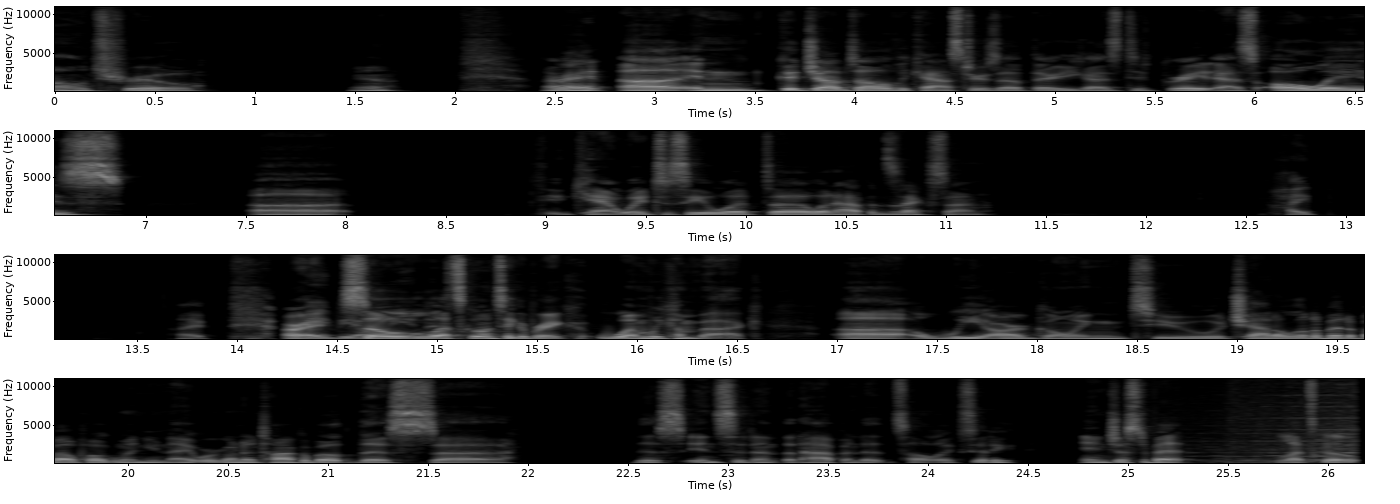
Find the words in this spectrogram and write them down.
Oh, true. Yeah. All right. Uh, and good job to all the casters out there. You guys did great as always. Uh, can't wait to see what uh, what happens next time. Hype. Hype. All right. Maybe so be in it. let's go and take a break. When we come back, uh, we are going to chat a little bit about Pokemon Unite. We're going to talk about this uh, this incident that happened at Salt Lake City in just a bit. Let's go.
